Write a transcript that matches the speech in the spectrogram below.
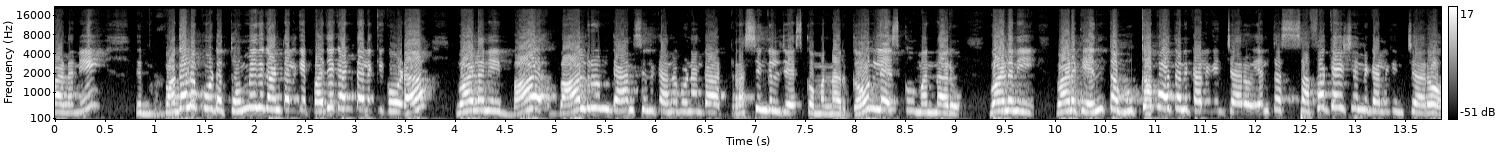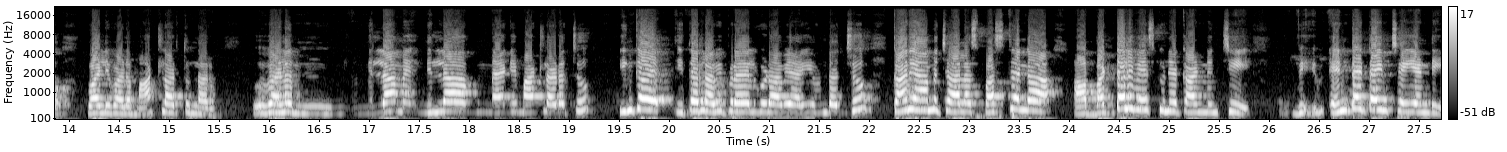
వాళ్ళని పగలు పూట తొమ్మిది గంటలకి పది గంటలకి కూడా వాళ్ళని బా బాల్ రూమ్ డాన్సులకి అనుగుణంగా డ్రెస్సింగ్లు చేసుకోమన్నారు గౌన్లు వేసుకోమన్నారు. వాళ్ళని వాళ్ళకి ఎంత ఉక్కపోతను కలిగించారో ఎంత సఫకేషన్ కలిగించారో వాళ్ళు వాళ్ళ మాట్లాడుతున్నారు. వాళ్ళ మిల్లా మిల్లా మ్యాగీ మాట్లాడచ్చు ఇంకా ఇతరుల అభిప్రాయాలు కూడా అవి అయి ఉండొచ్చు. కానీ ఆమె చాలా స్పష్టంగా ఆ బట్టలు వేసుకునే కాడి నుంచి ఎంటర్టైన్ చేయండి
